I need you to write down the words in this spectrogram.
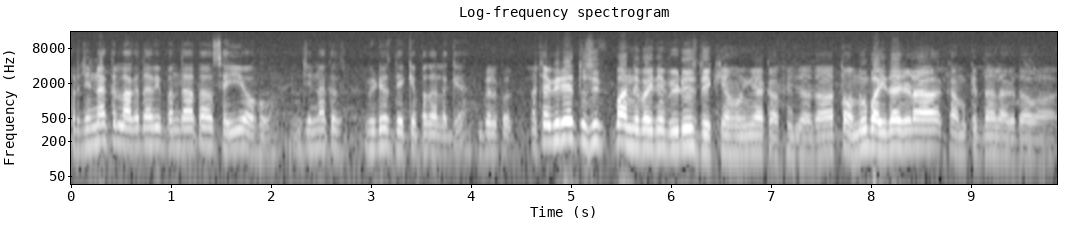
ਪਰ ਜਿੰਨਾ ਕੁ ਲੱਗਦਾ ਵੀ ਬੰਦਾ ਤਾਂ ਸਹੀ ਆ ਉਹ ਜਿੰਨਾ ਕੁ ਵੀਡੀਓਜ਼ ਦੇਖ ਕੇ ਪਤਾ ਲੱਗਿਆ। ਬਿਲਕੁਲ। ਅੱਛਾ ਵੀਰੇ ਤੁਸੀਂ ਭਾਨੇ ਬਾਈ ਦੀਆਂ ਵੀਡੀਓਜ਼ ਦੇਖੀਆਂ ਹੋਣਗੀਆਂ ਕਾਫੀ ਜ਼ਿਆਦਾ। ਤੁਹਾਨੂੰ ਬਾਈ ਦਾ ਜਿਹੜਾ ਕੰਮ ਕਿਦਾਂ ਲੱਗਦਾ ਵਾ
